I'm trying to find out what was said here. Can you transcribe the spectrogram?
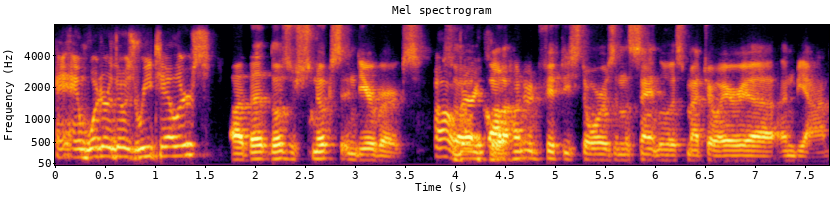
And what are those retailers? Uh, th- those are Schnucks and Dierbergs. Oh, so very cool. About 150 stores in the St. Louis metro area and beyond.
